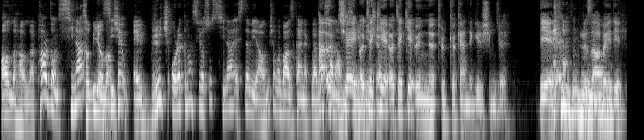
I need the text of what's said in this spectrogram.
Allah Allah. Pardon Sina Tabii yalan. Si- şey, e, Bridge Oracle'ın CEO'su Sina Estevi'yi almış ama bazı kaynaklarda Ha, sen ö- almışsın şey gibi öteki geçiyor. öteki ünlü Türk kökenli girişimci. Diğeri Rıza Bey değil.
